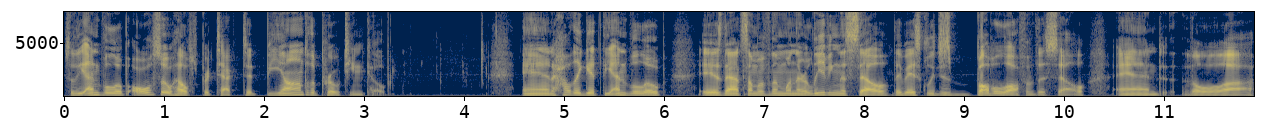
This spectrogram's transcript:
So the envelope also helps protect it beyond the protein coat. And how they get the envelope is that some of them, when they're leaving the cell, they basically just bubble off of the cell, and they'll uh,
